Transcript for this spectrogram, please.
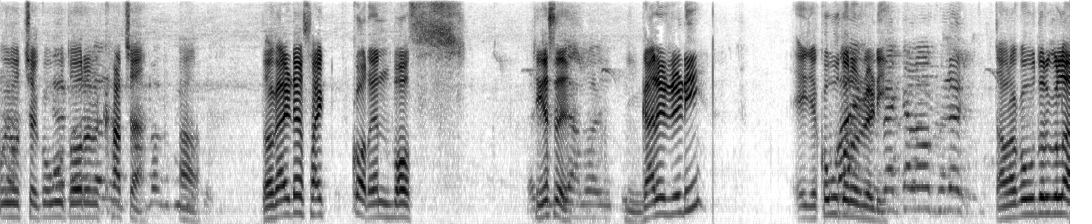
ওই হচ্ছে কবুতরের খাঁচা। হ্যাঁ। তো গাড়িটা সাইড করেন বস। ঠিক আছে? গাড়ি রেডি এই যে কবুতরও রেডি তো আমরা কবুতরগুলা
